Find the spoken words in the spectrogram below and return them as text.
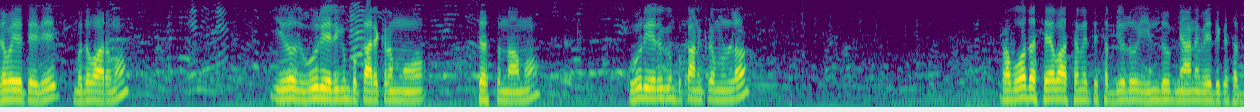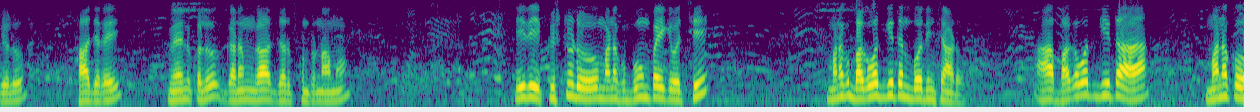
ఇరవయో తేదీ బుధవారము. ఈరోజు ఊరి ఎరిగింపు కార్యక్రమం చేస్తున్నాము. ఊరి ఎరుగుంపు కార్యక్రమంలో ప్రబోధ సేవా సమితి సభ్యులు హిందూ జ్ఞాన వేదిక సభ్యులు హాజరై వేణుకలు ఘనంగా జరుపుకుంటున్నాము. ఇది కృష్ణుడు మనకు భూమిపైకి వచ్చి మనకు భగవద్గీతను బోధించాడు. ఆ భగవద్గీత మనకు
